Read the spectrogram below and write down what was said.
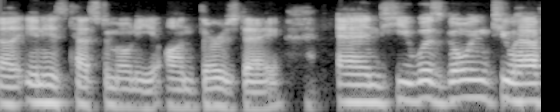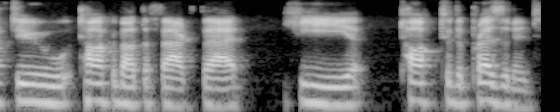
uh, in his testimony on Thursday, and he was going to have to talk about the fact that he talked to the president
